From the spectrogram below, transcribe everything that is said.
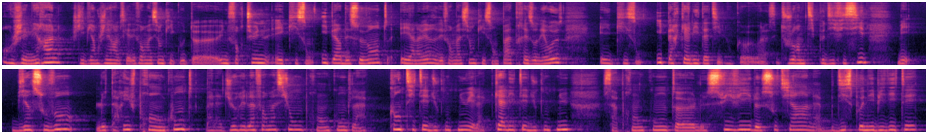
en général, je dis bien en général, parce qu'il y a des formations qui coûtent euh, une fortune et qui sont hyper décevantes, et à l'inverse, il y a des formations qui ne sont pas très onéreuses et qui sont hyper qualitatives. Donc euh, voilà, c'est toujours un petit peu difficile, mais bien souvent, le tarif prend en compte bah, la durée de la formation, prend en compte la quantité du contenu et la qualité du contenu, ça prend en compte euh, le suivi, le soutien, la disponibilité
